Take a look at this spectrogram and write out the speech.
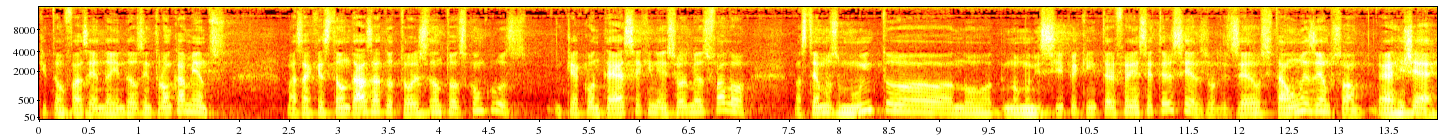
que estão fazendo ainda os entroncamentos. Mas a questão das adutoras estão todos conclusos. O que acontece é que nem o senhor mesmo falou, nós temos muito no, no município aqui interferência de terceiros. Vou dizer, vou citar um exemplo só, RGE.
